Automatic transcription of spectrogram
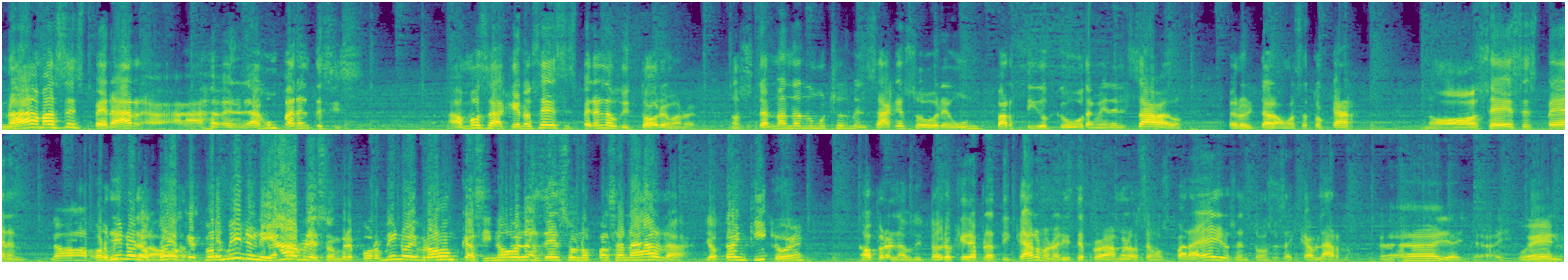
nada más esperar, hago un paréntesis. Vamos a que no se desespere el auditorio, Manuel. Nos están mandando muchos mensajes sobre un partido que hubo también el sábado, pero ahorita lo vamos a tocar. No se desesperen. No, por mí no lo toques, por mí no ni hables, hombre, por mí no hay bronca, si no hablas de eso no pasa nada. Yo tranquilo, ¿eh? No, pero el auditorio quiere platicar, bueno, este programa lo hacemos para ellos, entonces hay que hablarlo. Ay, ay, ay. Bueno,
